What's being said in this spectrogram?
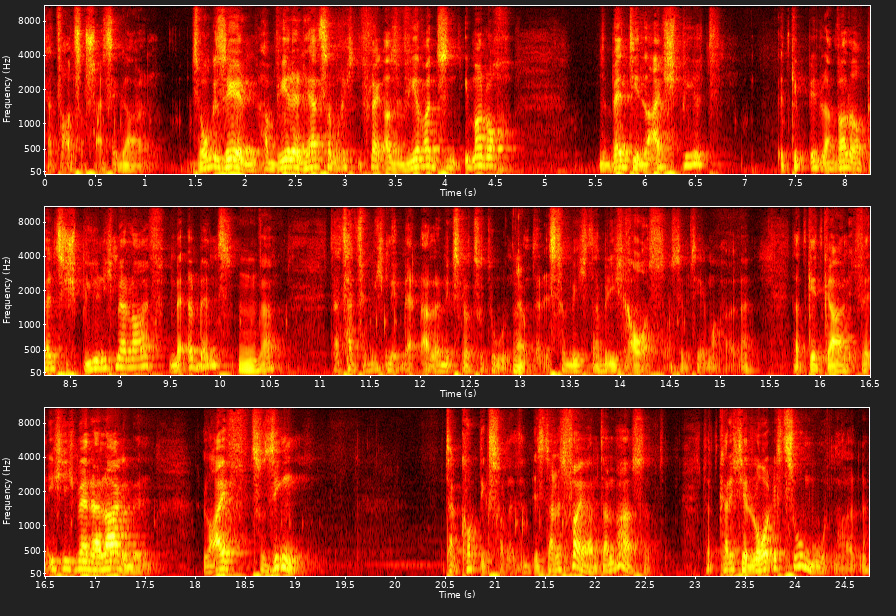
Das war uns doch scheißegal. So gesehen haben wir den Herz am richtigen Fleck. Also wir sind immer noch eine Band, die live spielt. Es gibt mittlerweile auch Bands, die spielen nicht mehr live, Metal-Bands. Mhm. Ja das hat für mich mit Metal nichts mehr zu tun. Ja. Das ist für mich, da bin ich raus aus dem Thema halt. Ne? Das geht gar nicht. Wenn ich nicht mehr in der Lage bin, live zu singen, dann kommt nichts von. Dann ist alles Feierabend, dann war's. Das, das kann ich den Leuten nicht zumuten halt. Ne?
